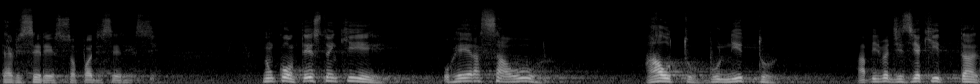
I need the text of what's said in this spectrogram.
Deve ser esse, só pode ser esse. Num contexto em que o rei era Saul, alto, bonito. A Bíblia dizia que da,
